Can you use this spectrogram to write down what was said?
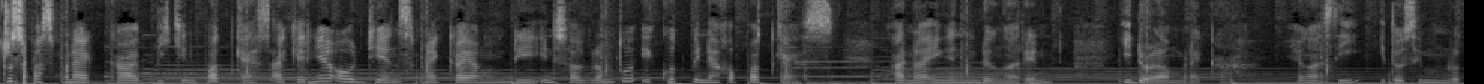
Terus pas mereka bikin podcast akhirnya audiens mereka yang di Instagram tuh ikut pindah ke podcast karena ingin dengerin idola mereka. Ya gak sih? Itu sih menurut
